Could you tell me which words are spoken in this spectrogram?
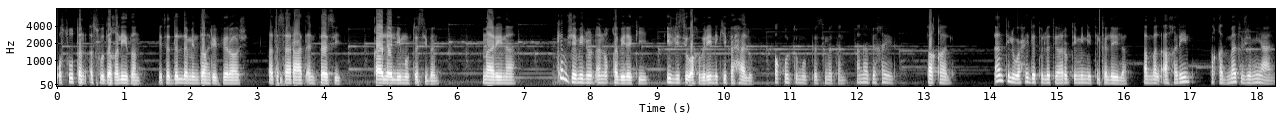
وصوتا أسود غليظا يتدلى من ظهر الفراش. فتسارعت أنفاسي. قال لي مبتسما مارينا كم جميل أن أقابلك. اجلسي وأخبريني كيف حالك. فقلت مبتسمة أنا بخير. فقال أنت الوحيدة التي هربت مني تلك الليلة. أما الآخرين فقد ماتوا جميعا.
